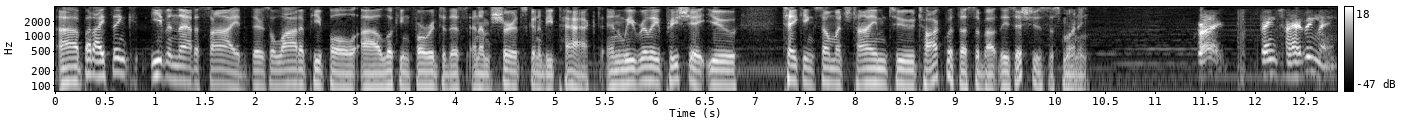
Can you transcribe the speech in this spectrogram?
Uh, but I think even that aside, there's a lot of people uh, looking forward to this, and I'm sure it's going to be packed. And we really appreciate you taking so much time to talk with us about these issues this morning. Great. Thanks for having me.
